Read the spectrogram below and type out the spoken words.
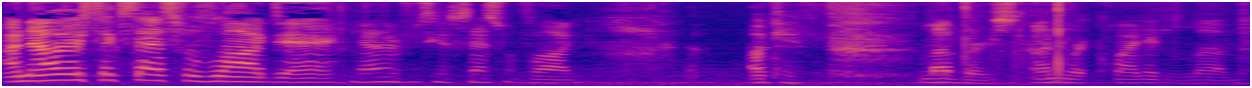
Another successful vlog day. Another successful vlog. Okay. Lovers. Unrequited love.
